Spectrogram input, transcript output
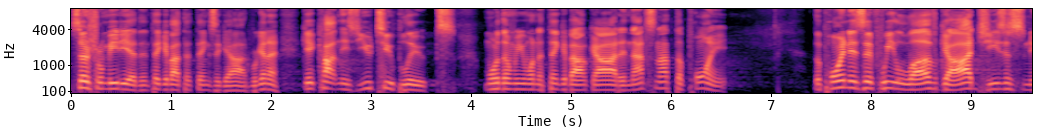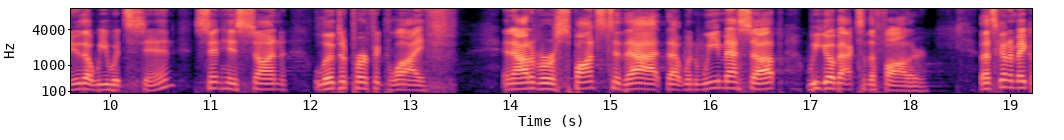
social media than think about the things of God. We're going to get caught in these YouTube loops more than we want to think about God. And that's not the point. The point is, if we love God, Jesus knew that we would sin, sent his son, lived a perfect life. And out of a response to that, that when we mess up, we go back to the Father. That's going to make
